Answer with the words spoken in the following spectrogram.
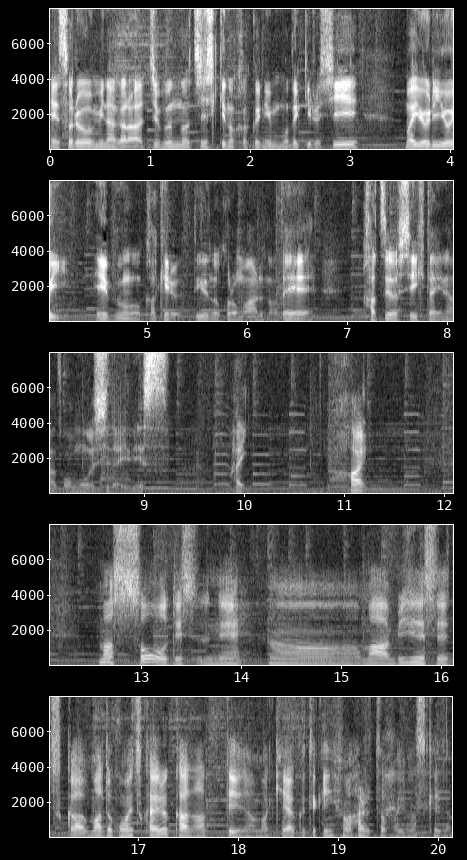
えーそれを見ながら自分の知識の確認もできるし、まあ、より良い英文を書けるっていうところもあるので活用していきたいなと思う次第です。はい、はい。まあそうですね。うーん。まあビジネスで使うまあどこまで使えるかなっていうのはまあ契約的にもあると思いますけど。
